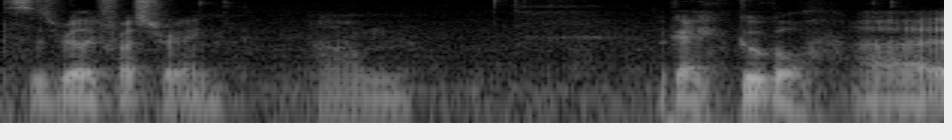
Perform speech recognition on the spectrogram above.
This is really frustrating. Um, okay, Google. Uh,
